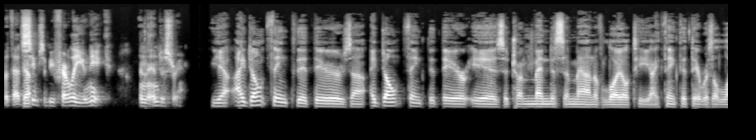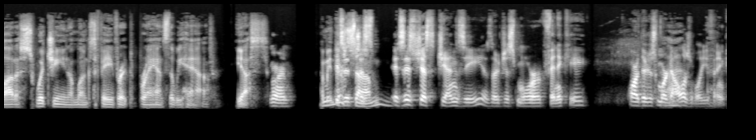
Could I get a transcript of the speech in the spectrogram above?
but that Yep. seems to be fairly unique in the industry. Yeah, I don't think that there's. Uh, I don't think that there is a tremendous amount of loyalty. I think that there was a lot of switching amongst favorite brands that we have. Yes, Or I mean is there's this just some. is this just Gen Z? Is there just more finicky, or are they're just more Uh, knowledgeable? You think?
